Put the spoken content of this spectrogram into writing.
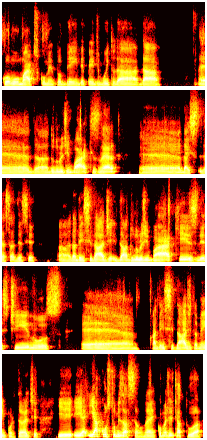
como o Marcos comentou bem, depende muito da, da é, da, do número de embarques, né, é, da, dessa, desse, uh, da densidade, da, do número de embarques, destinos, é, a densidade também é importante, e, e, e, a customização, né, como a gente atua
